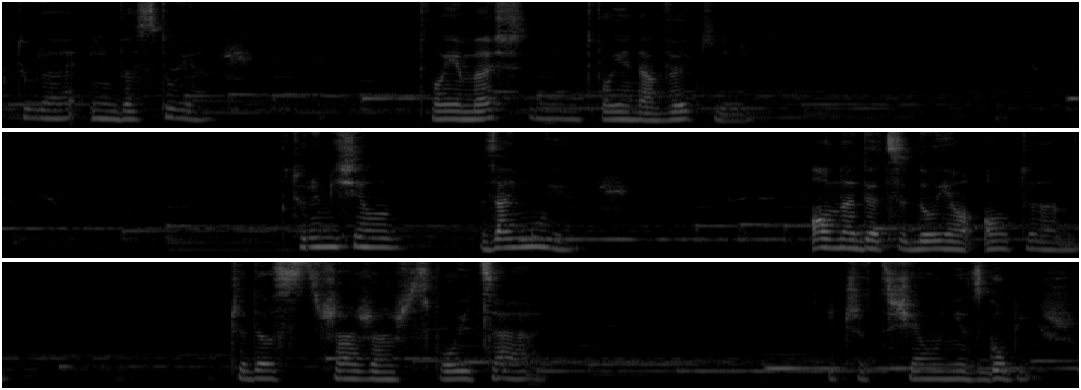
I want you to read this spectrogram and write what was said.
które inwestujesz, Twoje myśli, Twoje nawyki, którymi się zajmujesz. One decydują o tym, czy dostrzeżasz swój cel i czy się nie zgubisz.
